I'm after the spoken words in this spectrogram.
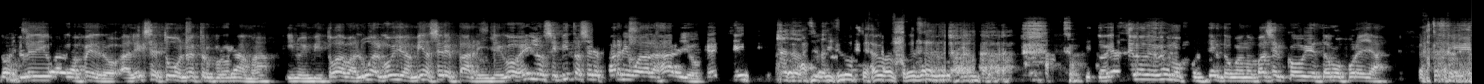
No, yo le digo algo a Pedro. Alexa estuvo en nuestro programa y nos invitó a Balú, al Goyo y a mí a hacer sparring. Llegó, hey, los invito a hacer sparring en Guadalajara. Y yo, ¿qué? Sí. y todavía se lo debemos, por cierto, cuando pase el COVID estamos por allá. Eh,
